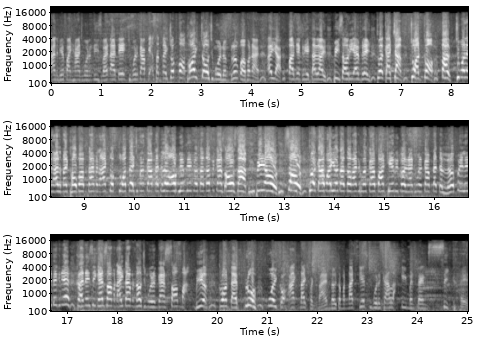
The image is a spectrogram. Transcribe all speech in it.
អាចមានបញ្ហាជាមួយនឹង D7 ដែរទេជាមួយនឹងការពាក់សិនទៅជប់កកថយចូលជាមួយនឹង Blue Bird ផងដែរអាយ៉ាបើមានគ្រាទៅហើយពី Sorry and Play ធ្វើការចាប់ជាន់កកបើជាមួយនឹង Ultimate Cover តែមិនអាចទប់ជាប់ទេជាមួយនឹងការផ្ដាច់ទៅលើអូភ្លាមភ្លាមយកតាមដល់ពីការសោសាប់ពីអូសោធ្វើការវាយយកតាមដល់អាចធ្វើការបានគៀឬក៏ជាមួយនឹងការផ្ដាច់ទៅលើពេលនេះដូចគ្នាក្រៅនេះ Seeker សមម្ដាយតែម្ដងជាមួយនឹងការសំមាក់បៀគ្រាន់តែព្រោះមួយក៏អាចដាច់ប៉ុន្តែនៅតែមិនដាច់ទៀតជាមួយនឹងការ lucky មែនតែន Seeker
